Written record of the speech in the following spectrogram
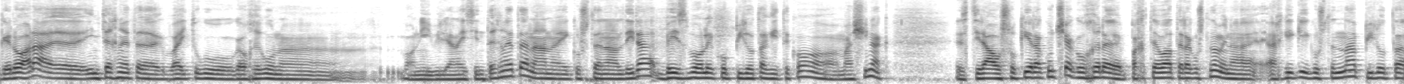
gero ara, e, internet e, baitugu gaur egun, bo, ni bila naiz interneten, han ikusten aldira, beisboleko pilota egiteko masinak. Ez dira osoki erakutsiak, hor parte bat erakusten da, baina argiki ikusten da, pilota,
